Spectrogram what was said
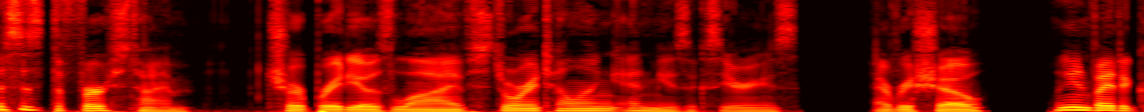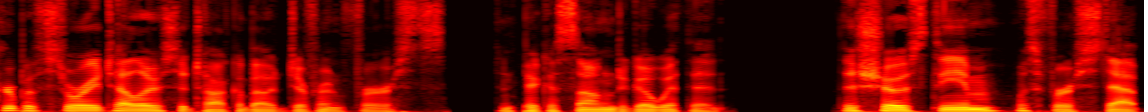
This is the first time, Chirp Radio's live storytelling and music series. Every show, we invite a group of storytellers to talk about different firsts and pick a song to go with it. This show's theme was First Step,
